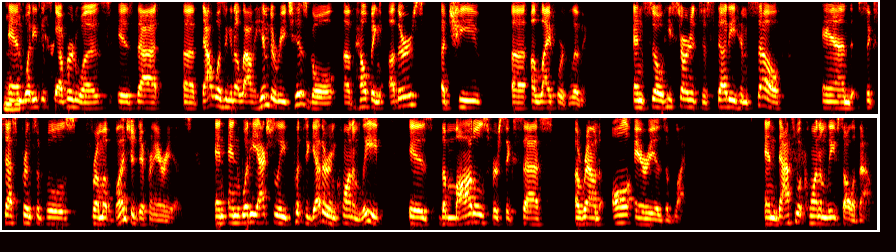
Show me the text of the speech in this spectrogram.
mm-hmm. And what he discovered was is that uh, that wasn't going to allow him to reach his goal of helping others achieve uh, a life worth living. And so he started to study himself and success principles from a bunch of different areas. And, and what he actually put together in Quantum Leap is the models for success around all areas of life. And that's what Quantum Leap's all about.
